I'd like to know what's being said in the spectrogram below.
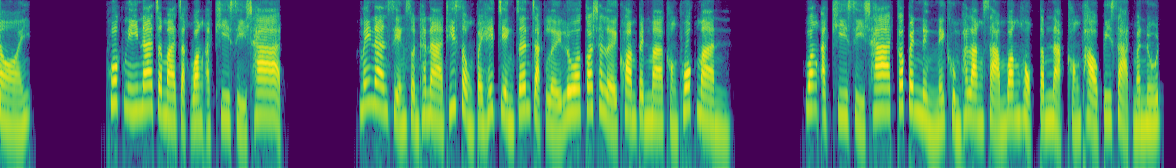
น้อย พวกนี้น่าจะมาจากวังอัคคีสีชาติไม่นานเสียงสนทนาที่ส่งไปให้เจียงเจิ้นจากเหลยลั่วก็เฉลยความเป็นมาของพวกมัน วังอัคคีสีชาติก็เป็นหนึ่งในขุมพลังสามวังหกตำหนักของเผ่าปีศาจมนุษย์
